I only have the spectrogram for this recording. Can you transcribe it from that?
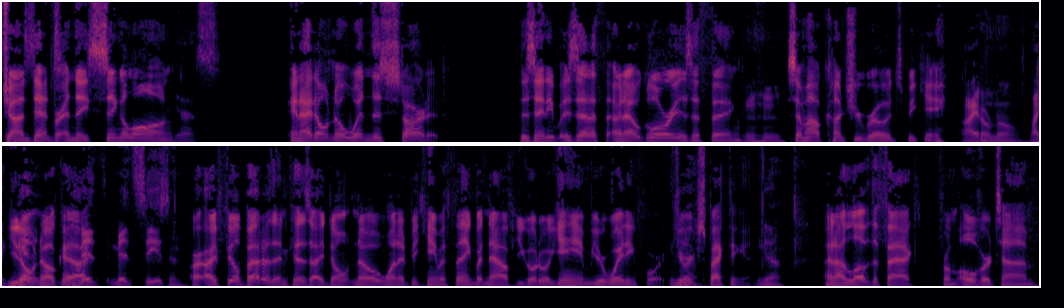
John sings it. Denver, and they sing along. Yes. And I don't know when this started. Does anybody? Is that a? Th- I know Glory is a thing. Mm-hmm. Somehow country roads became. I don't know. Like You mid- don't know? Okay, Mid mid season. Or I feel better then because I don't know when it became a thing. But now, if you go to a game, you're waiting for it. You're Yeah. expecting it. Yeah. And I love the fact from overtime,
